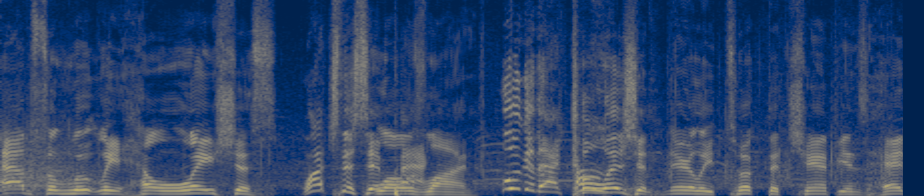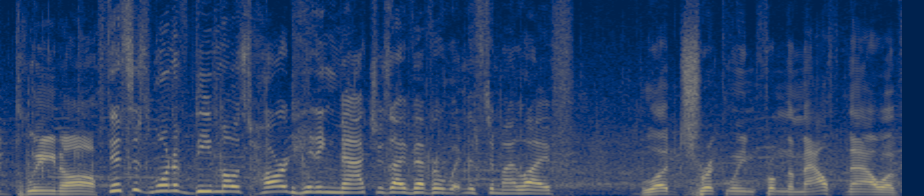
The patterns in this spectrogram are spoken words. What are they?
absolutely hellacious Watch this impact. clothesline. Look at that collision. Nearly took the champion's head clean off. This is one of the most hard-hitting matches I've ever witnessed in my life. Blood trickling from the mouth now of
